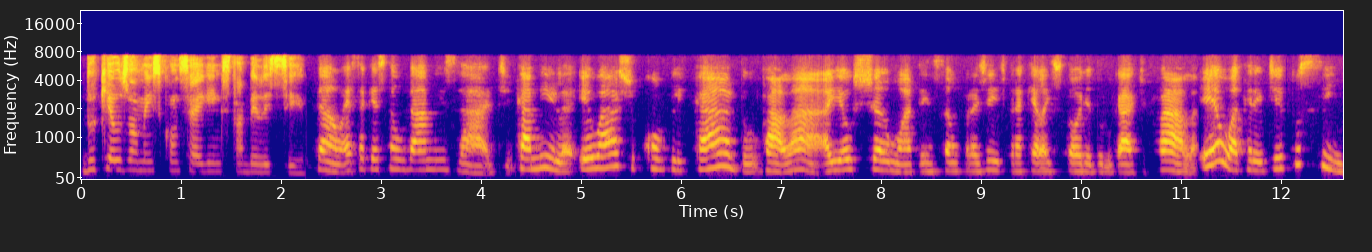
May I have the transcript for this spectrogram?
do que os homens conseguem estabelecer. Então, essa questão da amizade. Camila, eu acho complicado falar, aí eu chamo a atenção para gente, para aquela história do lugar de fala. Eu acredito sim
